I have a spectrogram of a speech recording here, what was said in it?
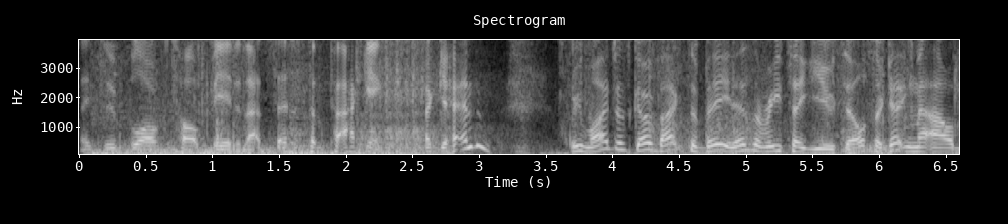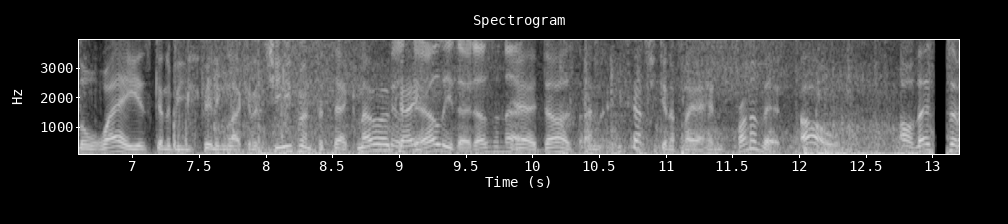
they do block top mid, and that sends them packing. Again? We might just go back to B. There's the retake util, so getting that out of the way is going to be feeling like an achievement for Techno, Feels okay? early though, doesn't it? Yeah, it does. And he's actually going to play ahead in front of it. Oh. Oh, there's a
